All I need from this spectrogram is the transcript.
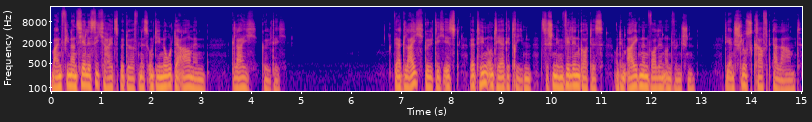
Mein finanzielles Sicherheitsbedürfnis und die Not der Armen gleichgültig. Wer gleichgültig ist, wird hin und her getrieben zwischen dem Willen Gottes und dem eigenen Wollen und Wünschen. Die Entschlusskraft erlahmt.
